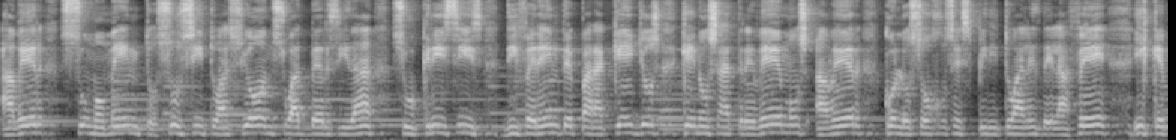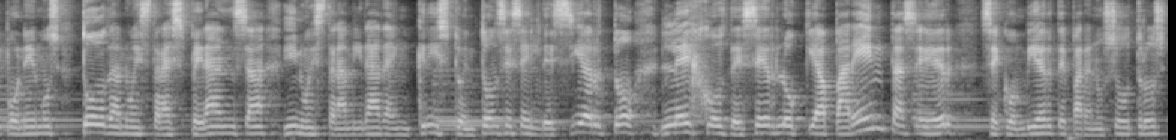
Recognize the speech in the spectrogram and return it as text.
a, ver su momento, su situación, su adversidad, su crisis, diferente para aquellos que nos atrevemos a ver con los ojos espirituales de la fe y que ponemos toda nuestra esperanza y nuestra mirada en Cristo. Entonces el desierto, lejos de ser lo que aparenta ser, se convierte para nosotros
